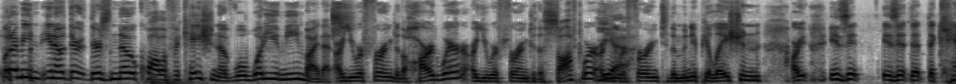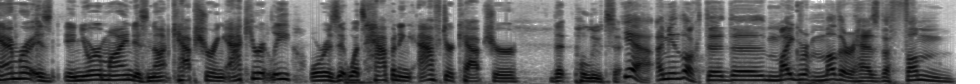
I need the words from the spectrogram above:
but I mean, you know, there, there's no qualification of, well, what do you mean by that? Are you referring to the hardware? Are you referring to the software? Are Yeah. you referring to the manipulation? Are is it is it that the camera is in your mind is not capturing accurately, or is it what's happening after capture that pollutes it? Yeah, I mean, look, the the migrant mother has the thumb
